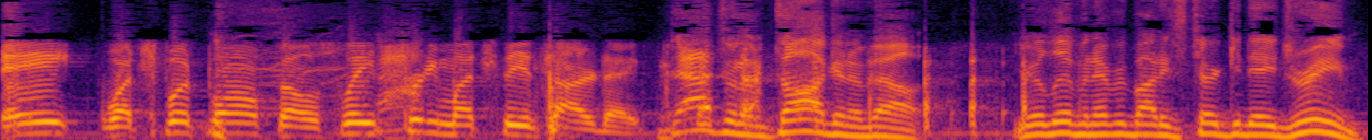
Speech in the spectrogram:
ate, watched football, fell asleep pretty much the entire day. That's what I'm talking about. You're living everybody's Turkey Day dream.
